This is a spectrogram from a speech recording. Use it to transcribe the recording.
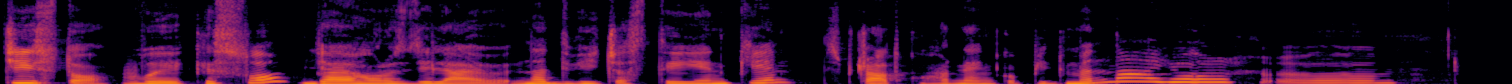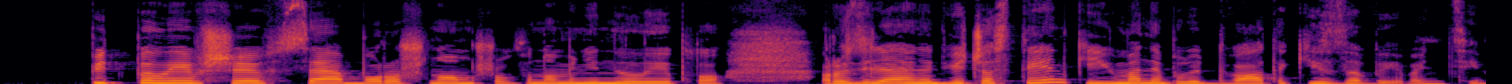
Тісто викисло, я його розділяю на дві частинки. Спочатку гарненько підминаю. Е, підпиливши все борошном, щоб воно мені не липло. Розділяю на дві частинки, і в мене будуть два такі завиванці.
